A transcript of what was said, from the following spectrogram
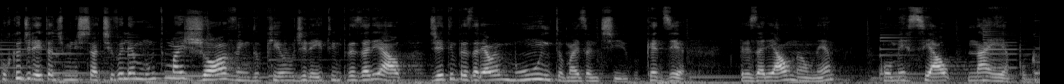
porque o direito administrativo ele é muito mais jovem do que o direito empresarial. O direito empresarial é muito mais antigo. Quer dizer, empresarial não, né? Comercial na época.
